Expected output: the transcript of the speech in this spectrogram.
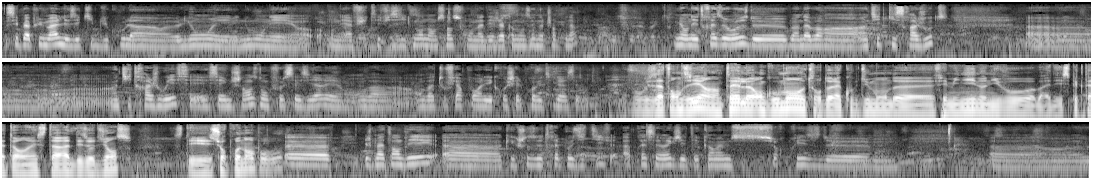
C'est pas plus mal, les équipes du coup là, euh, Lyon et nous, on est, on est affûtés physiquement dans le sens où on a déjà commencé notre championnat. Mais on est très heureuse de, ben, d'avoir un, un, titre qui se rajoute. Euh, un titre à jouer, c'est une chance, donc il faut le saisir et on va, on va tout faire pour aller décrocher le premier titre de la saison. Vous vous attendiez à un tel engouement autour de la Coupe du Monde euh, féminine au niveau bah, des spectateurs dans les stades, des audiences? C'était surprenant pour vous? Euh, Je m'attendais à quelque chose de très positif. Après, c'est vrai que j'étais quand même surprise de. Euh,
